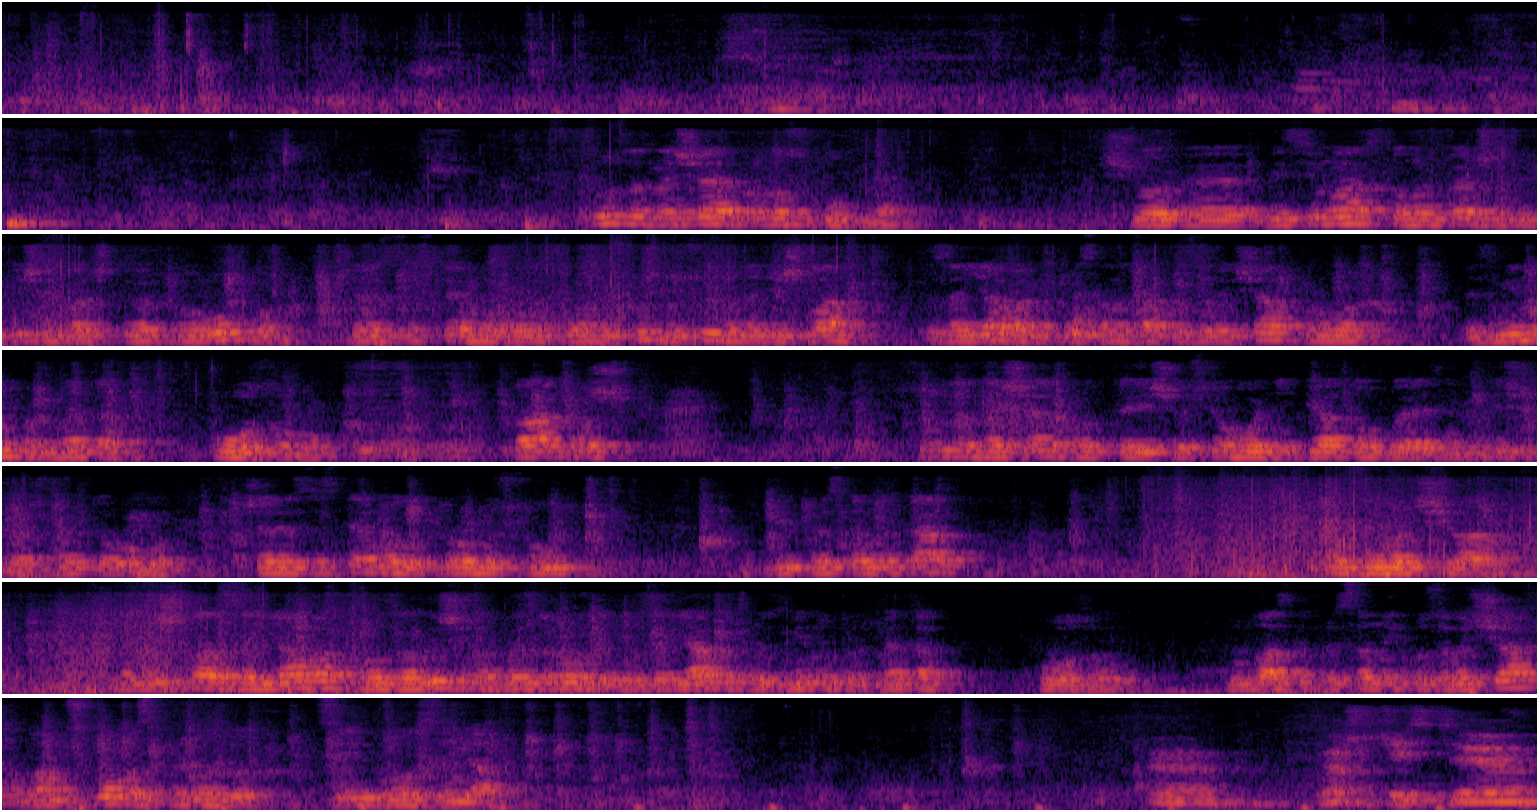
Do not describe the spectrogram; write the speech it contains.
Суд зазначає про наступне, що е, 18.01.2024 року через систему електронного суду до суду надійшла заява від представника позивача про зміну предмета позову. Також суд зазначає про те, що сьогодні, 5 березня 2024 року, через систему електронний суд від представника позивача надійшла заява про залишення без розгляду заяви про зміну предмета позову. Будь ласка, представник позивача, вам слово з приводу цих двох заяв. Е, Ваша честь, е,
